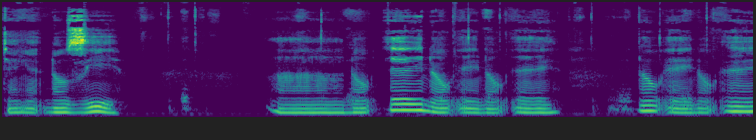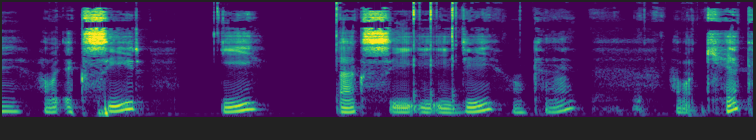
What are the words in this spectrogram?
Dang it, no Z. Uh, no A, no A, no A, no A, no A. How about exceed? E, X, C, E, E, D. Okay. How about kick?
